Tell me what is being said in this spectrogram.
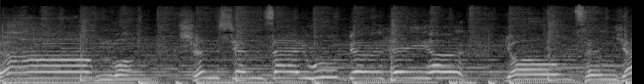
当我深陷在无边黑暗，又怎样？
